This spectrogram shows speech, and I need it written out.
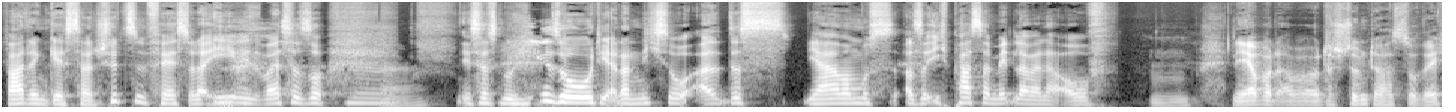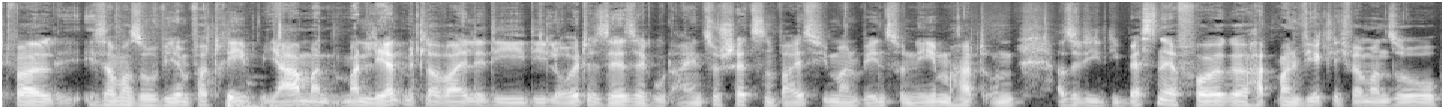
war denn gestern Schützenfest oder eh, weißt du so, Hm. Ja. ist das nur hier so, die anderen nicht so? Also das, ja, man muss, also ich passe da mittlerweile auf. Mhm. Nee, aber, aber das stimmt, da hast du recht, weil ich sag mal so, wir im Vertrieb, ja, man, man lernt mittlerweile die, die Leute sehr, sehr gut einzuschätzen, weiß, wie man wen zu nehmen hat. Und also die, die besten Erfolge hat man wirklich, wenn man so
